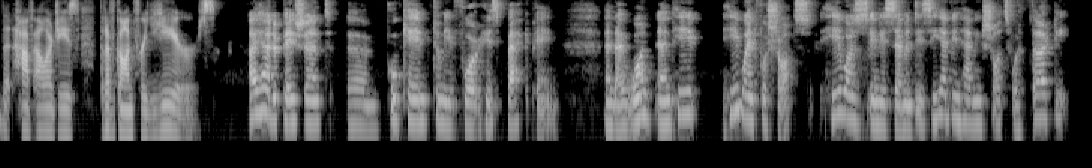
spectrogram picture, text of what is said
that have allergies that have gone for years. I had a patient um, who came to me for his back pain, and I want and he he went for shots. He was in his seventies. He had been having shots for thirty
